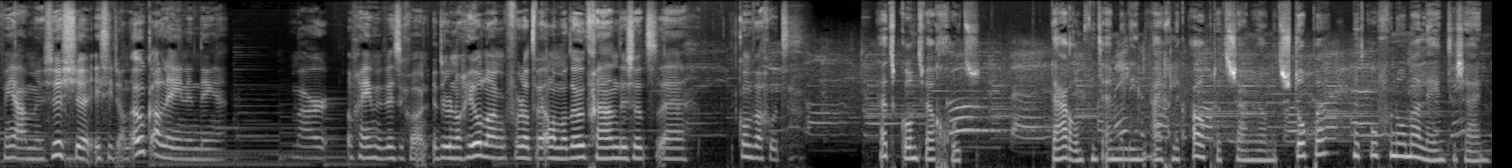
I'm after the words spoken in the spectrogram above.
Van ja, mijn zusje, is die dan ook alleen in dingen? Maar op een gegeven moment wist ik gewoon, het duurt nog heel lang voordat we allemaal doodgaan. Dus dat eh, komt wel goed. Het komt wel goed. Daarom vindt Emmeline eigenlijk ook dat Samuel moet stoppen met oefenen om alleen te zijn.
